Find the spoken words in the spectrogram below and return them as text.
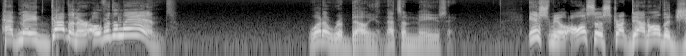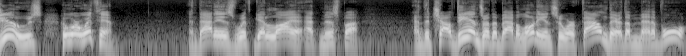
had made governor over the land. What a rebellion. That's amazing. Ishmael also struck down all the Jews who were with him, and that is with Gedaliah at Mizpah. And the Chaldeans or the Babylonians who were found there, the men of war.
